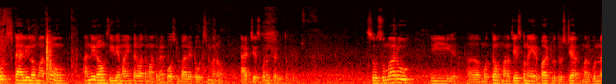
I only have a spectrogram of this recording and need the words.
ఓట్స్ టాలీలో మాత్రం అన్ని రౌండ్స్ ఈవీఎం అయిన తర్వాత మాత్రమే పోస్టల్ బ్యాలెట్ ఓట్స్ని మనం యాడ్ చేసుకోవడం జరుగుతుంది. సో సుమారు ఈ మొత్తం మనం చేసుకున్న ఏర్పాట్ల దృష్ట్యా మనకున్న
